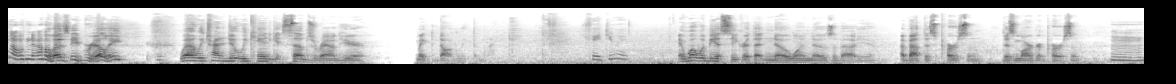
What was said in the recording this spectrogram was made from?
Oh no. Was he really? Well, we try to do what we can to get subs around here. Make the dog lick the mic. Okay, do it. And what would be a secret that no one knows about you? About this person, this Margaret person? Hmm.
